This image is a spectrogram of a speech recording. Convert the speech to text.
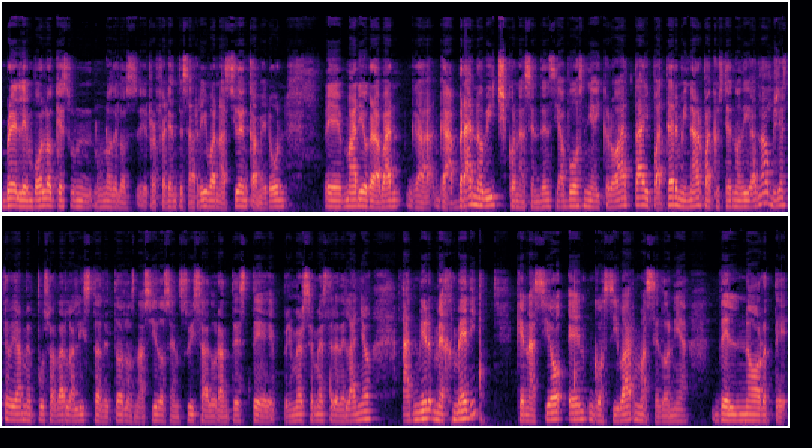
Brelen Bolo, que es uno de los eh, referentes arriba, nació en Camerún. Eh, Mario Graban, Gabranovic con ascendencia bosnia y croata. Y para terminar, para que usted no diga, no, pues ya este ya me puso a dar la lista de todos los nacidos en Suiza durante este primer semestre del año, Admir Mehmedi que nació en Gosibar, Macedonia del Norte.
